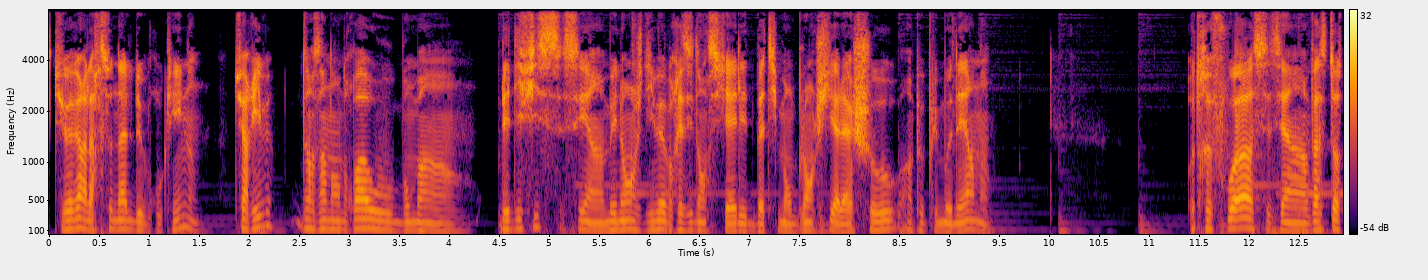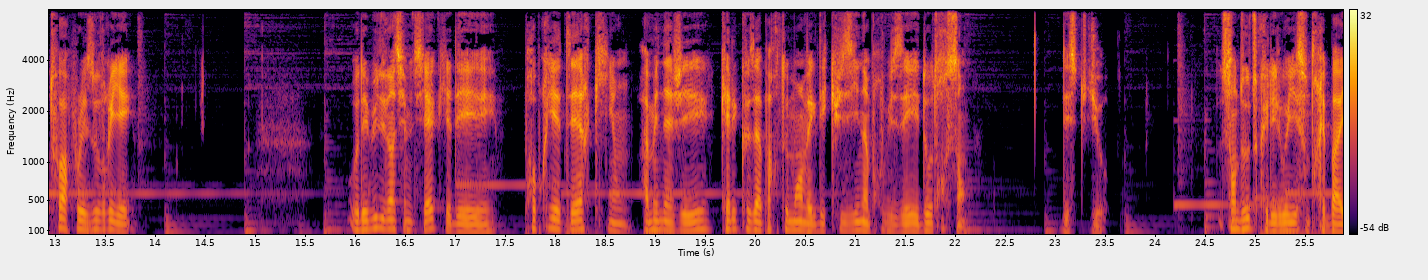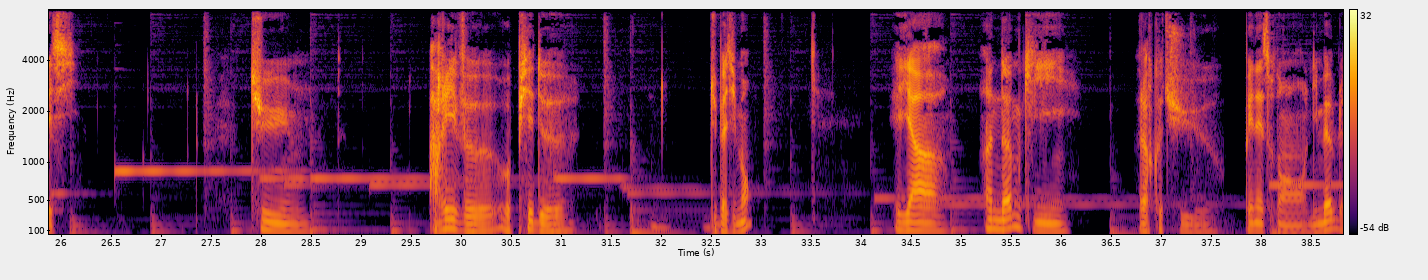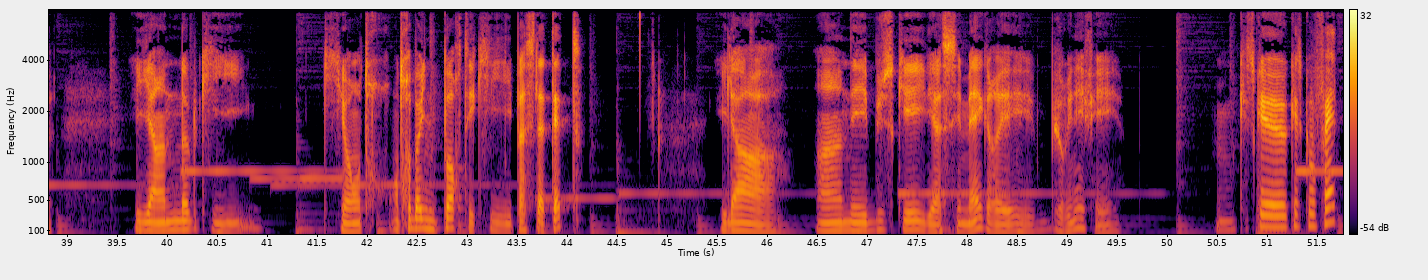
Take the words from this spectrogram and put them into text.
Tu vas vers l'arsenal de Brooklyn. Tu arrives dans un endroit où, bon ben, l'édifice c'est un mélange d'immeubles résidentiels et de bâtiments blanchis à la chaux, un peu plus modernes. Autrefois, c'était un vaste dortoir pour les ouvriers. Au début du XXe siècle, il y a des propriétaires qui ont aménagé quelques appartements avec des cuisines improvisées et d'autres sans. Des studios. Sans doute que les loyers sont très bas ici. Tu arrives au pied de, du bâtiment et il y a un homme qui, alors que tu pénètres dans l'immeuble, il y a un homme qui, qui entre, entrebâille une porte et qui passe la tête. Il a un nez busqué, il est assez maigre et buriné. Il fait Hum, Qu'est-ce que, qu'est-ce que vous faites?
